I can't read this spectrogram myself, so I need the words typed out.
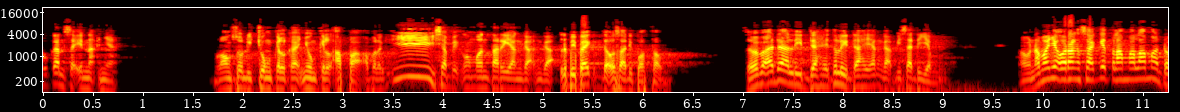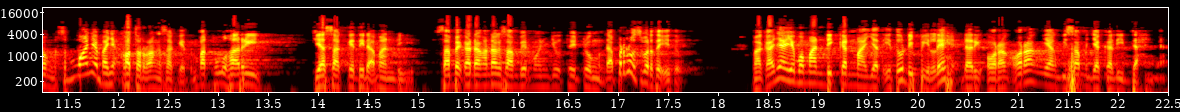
Bukan seenaknya. Langsung dicungkil kayak nyungkil apa. Apalagi, ih sampai komentari yang enggak-enggak. Lebih baik tidak usah dipotong. Sebab ada lidah itu lidah yang nggak bisa diem. Oh, namanya orang sakit lama-lama dong. Semuanya banyak kotor orang sakit. 40 hari dia sakit tidak mandi. Sampai kadang-kadang sambil menjut hidung. Tidak perlu seperti itu. Makanya yang memandikan mayat itu dipilih dari orang-orang yang bisa menjaga lidahnya.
